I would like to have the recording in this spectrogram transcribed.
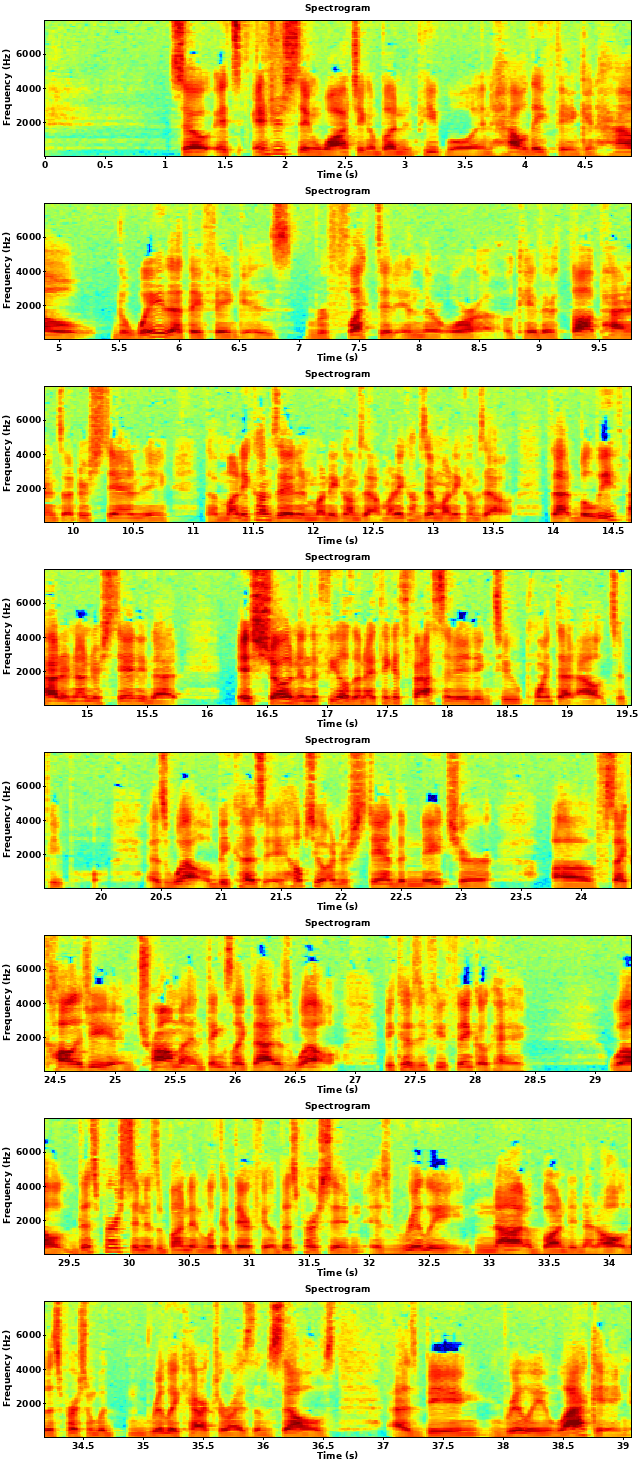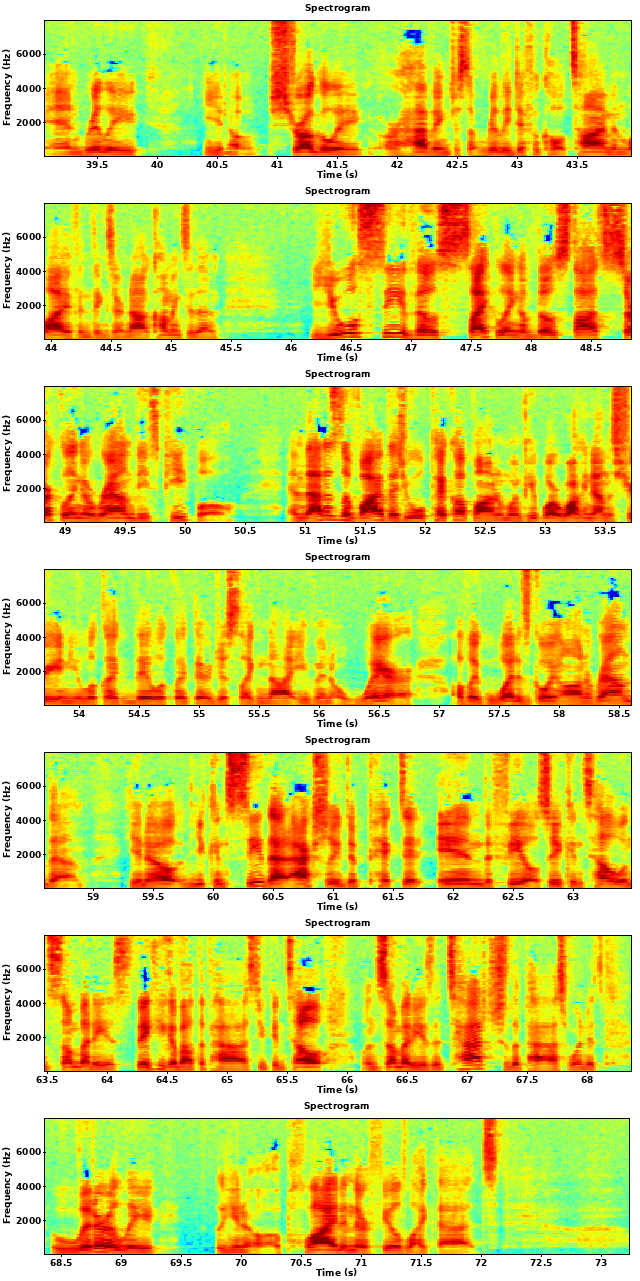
So it's interesting watching abundant people and how they think and how the way that they think is reflected in their aura. Okay, their thought patterns, understanding that money comes in and money comes out, money comes in, money comes out. That belief pattern, understanding that is shown in the field. And I think it's fascinating to point that out to people as well because it helps you understand the nature of psychology and trauma and things like that as well. Because if you think, okay, well, this person is abundant, look at their field. This person is really not abundant at all. This person would really characterize themselves as being really lacking and really, you know, struggling or having just a really difficult time in life and things are not coming to them. You will see those cycling of those thoughts circling around these people. And that is the vibe that you will pick up on when people are walking down the street and you look like they look like they're just like not even aware of like what is going on around them you know, you can see that actually depicted in the field. So you can tell when somebody is thinking about the past. You can tell when somebody is attached to the past, when it's literally, you know, applied in their field like that.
